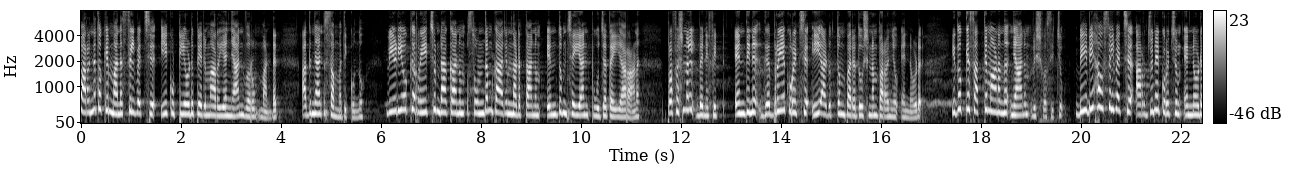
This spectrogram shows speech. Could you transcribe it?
പറഞ്ഞതൊക്കെ മനസ്സിൽ വെച്ച് ഈ കുട്ടിയോട് പെരുമാറിയ ഞാൻ വെറും മണ്ടൻ. അത് ഞാൻ സമ്മതിക്കുന്നു. വീഡിയോക്ക് റീച്ച് ഉണ്ടാക്കാനും സ്വന്തം കാര്യം നടത്താനും എന്തും ചെയ്യാൻ പൂജ തയ്യാറാണ്. Professional benefit. എന്തിന് ഗബ്രിയെക്കുറിച്ച് ഈ അടുത്തും പരദൂഷണം പറഞ്ഞു എന്നോട്. ഇതൊക്കെ സത്യമാണെന്ന് ഞാനും വിശ്വസിച്ചു. ബി ബി ഹൗസിൽ വെച്ച് അർജുനെക്കുറിച്ചും എന്നോട്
